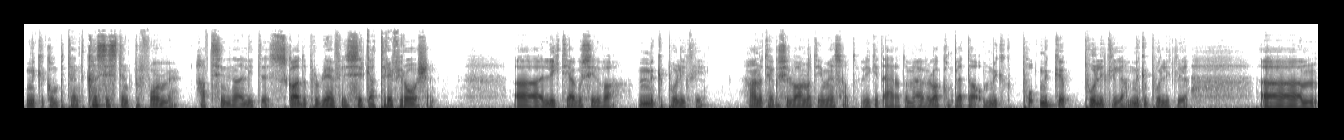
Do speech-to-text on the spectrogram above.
Mycket kompetent, consistent performer. Haft sina lite skadeproblem för cirka 3-4 år sedan. Uh, Likt Thiago Silva, mycket pålitlig han och Thiago Silva har något gemensamt, vilket är att de är överlag kompletta och mycket, po mycket pålitliga, mycket pålitliga. Um,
